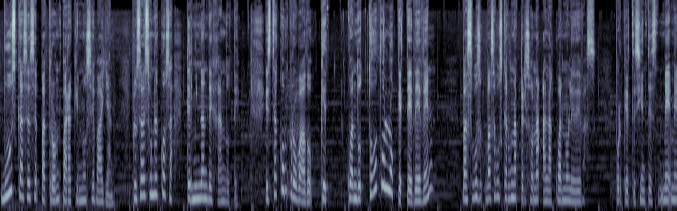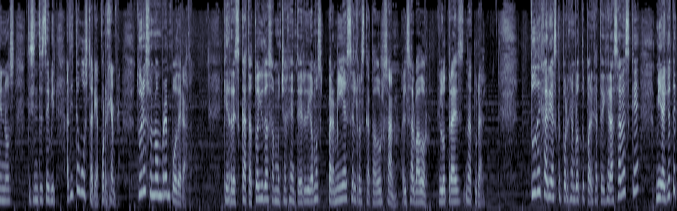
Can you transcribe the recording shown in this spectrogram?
Buscas ese patrón para que no se vayan. Pero sabes una cosa, terminan dejándote. Está comprobado que cuando todo lo que te deben, vas, vas a buscar una persona a la cual no le debas. Porque te sientes me- menos, te sientes débil. A ti te gustaría, por ejemplo, tú eres un hombre empoderado que rescata, tú ayudas a mucha gente, digamos, para mí es el rescatador sano, el salvador, que lo traes natural. Tú dejarías que, por ejemplo, tu pareja te dijera, ¿sabes qué? Mira, yo te,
